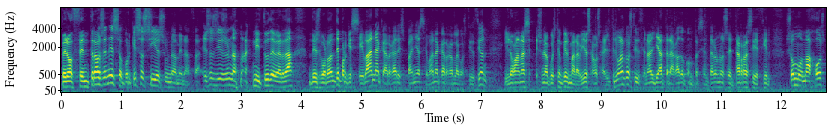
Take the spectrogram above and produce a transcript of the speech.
pero centraos en eso, porque eso sí es una amenaza, eso sí es una magnitud de verdad desbordante, porque se van a cargar España, se van a cargar la Constitución. Y luego además es una cuestión que es maravillosa, o sea, el Tribunal Constitucional ya ha tragado con presentar unos etarras y decir, son muy majos,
